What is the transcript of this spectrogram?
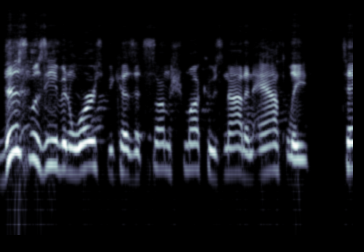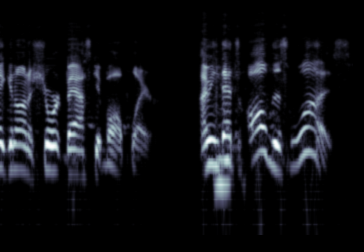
This was even worse because it's some schmuck who's not an athlete taking on a short basketball player. I mean, that's all this was.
